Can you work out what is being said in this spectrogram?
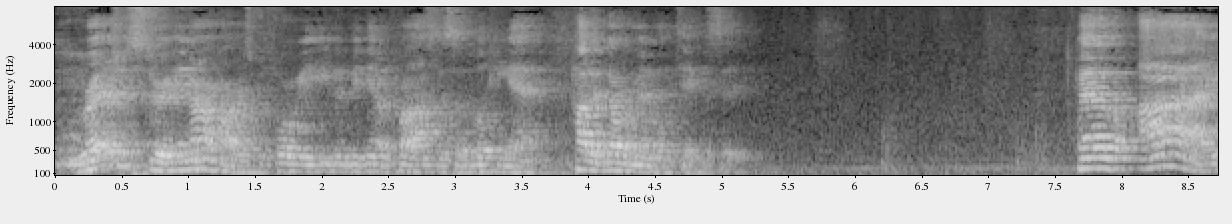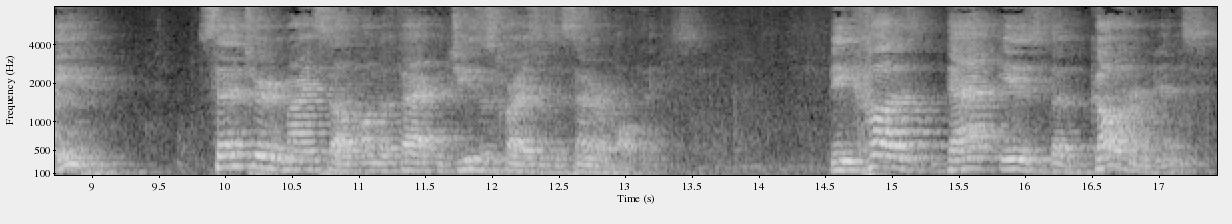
register in our hearts before we even begin a process of looking at how to governmentally take a city. Have I centered myself on the fact that Jesus Christ is the center of all things? Because that is the government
